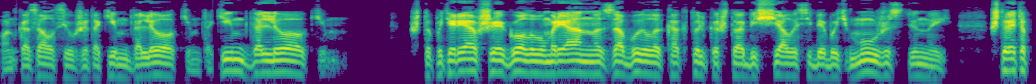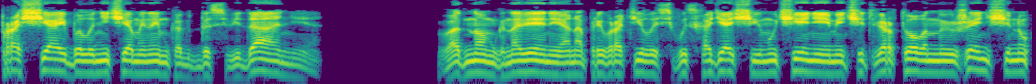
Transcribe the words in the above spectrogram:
Он казался уже таким далеким, таким далеким, что потерявшая голову Марианна забыла, как только что обещала себе быть мужественной, что это «прощай» было ничем иным, как «до свидания», в одно мгновение она превратилась в исходящую мучениями четвертованную женщину,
